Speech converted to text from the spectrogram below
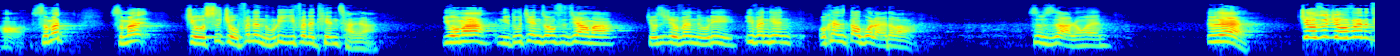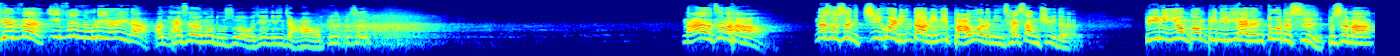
啊，什么什么。九十九分的努力，一分的天才啊，有吗？你读建中是这样吗？九十九分努力，一分天，我看是倒过来的吧？是不是啊，荣恩？对不对？九十九分的天分，一分努力而已啦。哦，你还是要用功读书。我今天跟你讲啊，我不是不是，哪有这么好？那时候是你机会临到你，你把握了，你才上去的。比你用功、比你厉害的人多的是，不是吗？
